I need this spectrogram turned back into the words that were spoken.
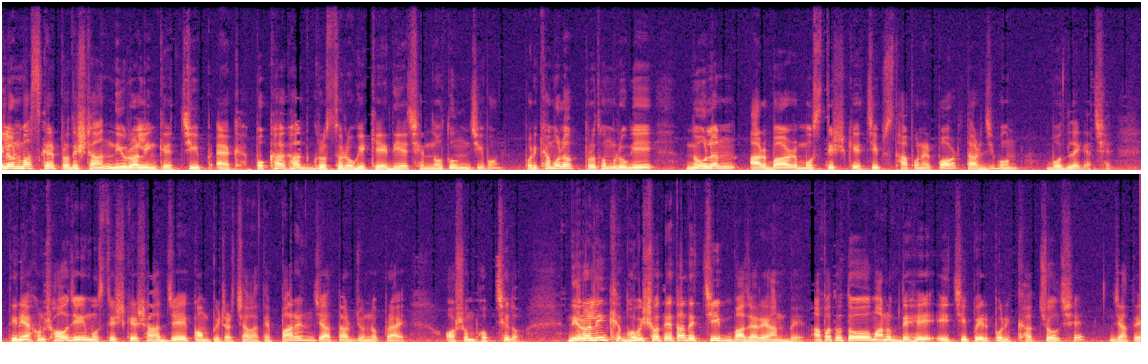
ইলন মাস্কের প্রতিষ্ঠান নিউরালিঙ্কের চিপ এক পক্ষাঘাতগ্রস্ত রোগীকে দিয়েছে নতুন জীবন। পরীক্ষামূলক প্রথম রোগী নৌলান আরবার মস্তিষ্কে চিপ স্থাপনের পর তার জীবন বদলে গেছে। তিনি এখন সহজেই মস্তিষ্কের সাহায্যে কম্পিউটার চালাতে পারেন, যা তার জন্য প্রায় অসম্ভব ছিল। নিউরালিঙ্ক ভবিষ্যতে তাদের চিপ বাজারে আনবে। আপাতত মানবদেহে এই চিপের পরীক্ষা চলছে, যাতে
